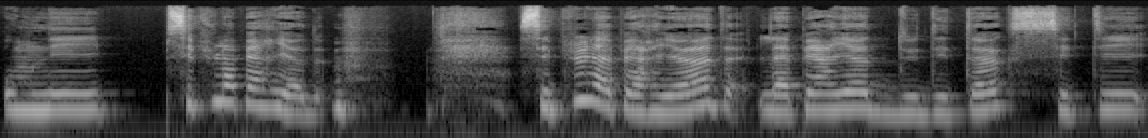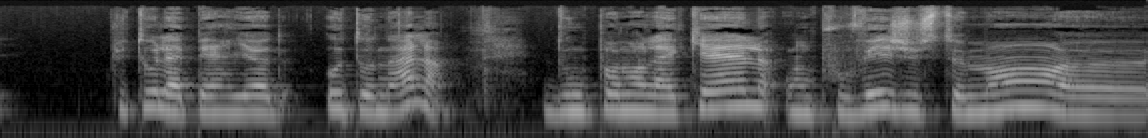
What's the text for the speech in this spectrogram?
on est, c'est plus la période. c'est plus la période. La période de détox, c'était plutôt la période automnale donc pendant laquelle on pouvait justement euh,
